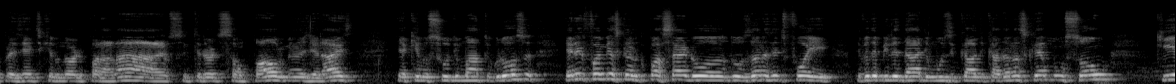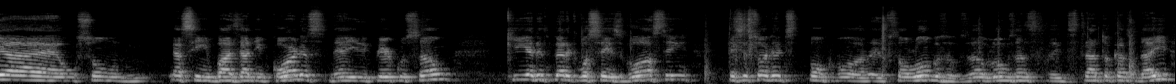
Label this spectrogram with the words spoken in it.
presente aqui no norte do Paraná, no interior de São Paulo, Minas Gerais e aqui no sul de Mato Grosso. E gente foi mesclando, com o passar do, dos anos, a gente foi, devido à habilidade musical de cada um, nós criamos um som que é um som, assim, baseado em cordas né, e percussão, que a gente espera que vocês gostem. Esse som, a gente, bom, eh, são longos, longos anos de estrada tocando daí,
